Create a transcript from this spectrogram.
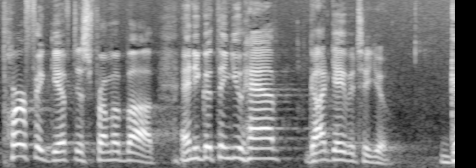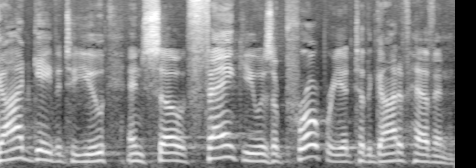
perfect gift is from above. Any good thing you have, God gave it to you. God gave it to you, and so thank you is appropriate to the God of heaven.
